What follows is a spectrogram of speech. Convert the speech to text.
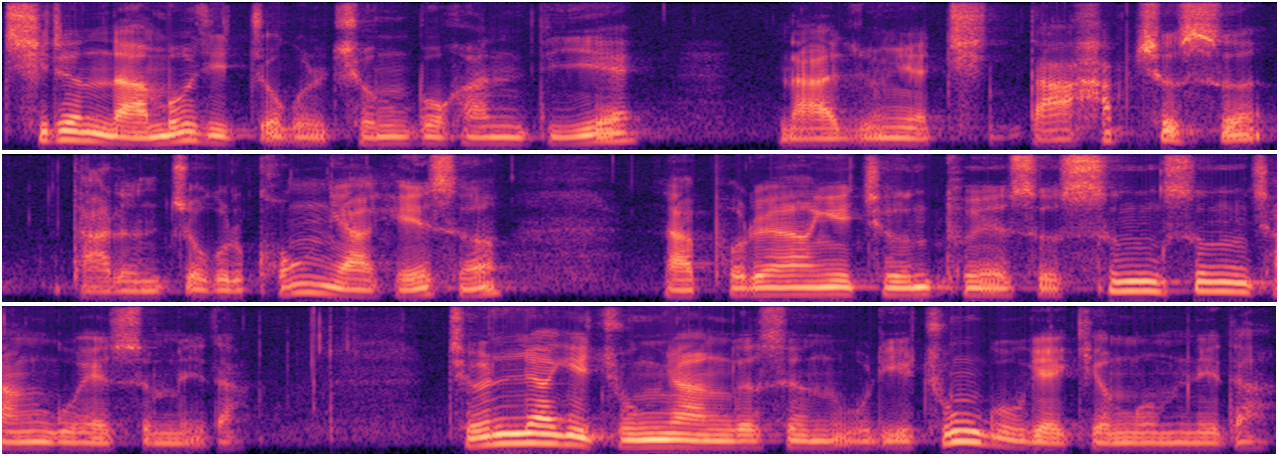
7은 나머지 쪽을 정복한 뒤에 나중에 다 합쳐서 다른 쪽을 공략해서 나폴레옹이 전투에서 승승장구했습니다. 전략이 중요한 것은 우리 중국의 경우입니다.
